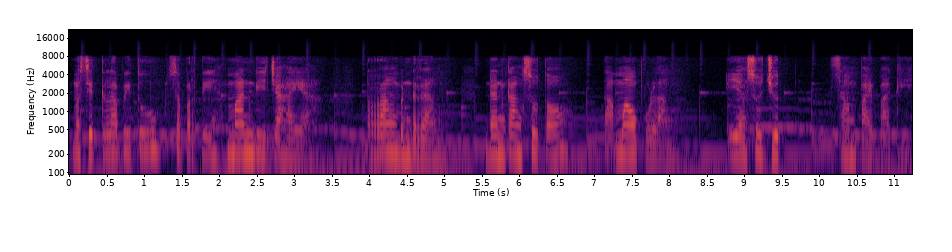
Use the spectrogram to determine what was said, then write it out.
masjid gelap itu seperti mandi cahaya, terang benderang, dan Kang Suto tak mau pulang. Ia sujud sampai pagi.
